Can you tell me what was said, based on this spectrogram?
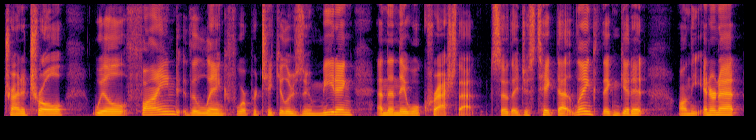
trying to troll will find the link for a particular Zoom meeting and then they will crash that. So they just take that link, they can get it on the internet,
